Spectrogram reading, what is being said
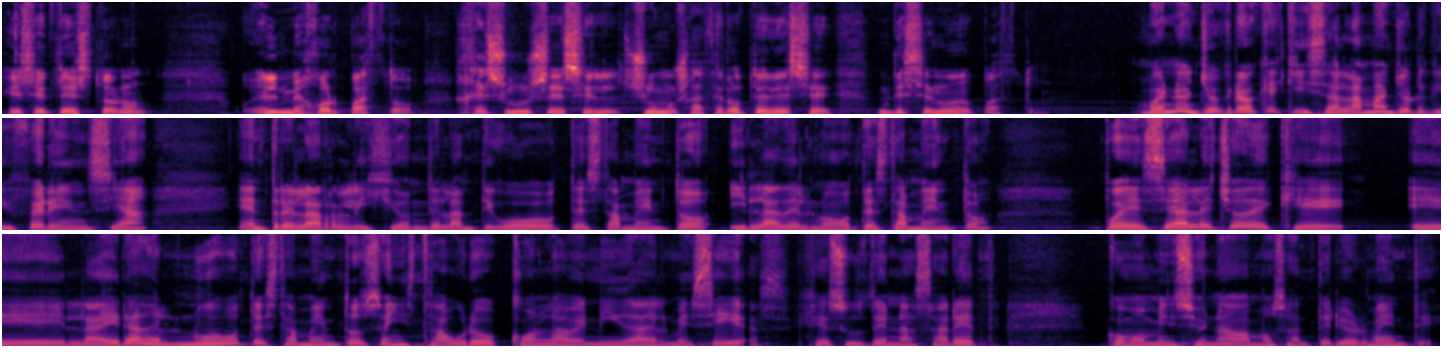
ese texto, ¿no? El mejor pacto. Jesús es el sumo sacerdote de ese, de ese nuevo pacto. Bueno, yo creo que quizá la mayor diferencia entre la religión del Antiguo Testamento y la del Nuevo Testamento, pues sea el hecho de que eh, la era del Nuevo Testamento se instauró con la venida del Mesías, Jesús de Nazaret, como mencionábamos anteriormente.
